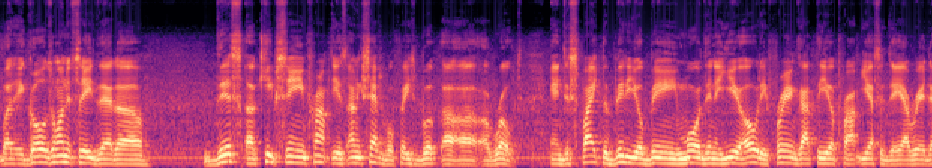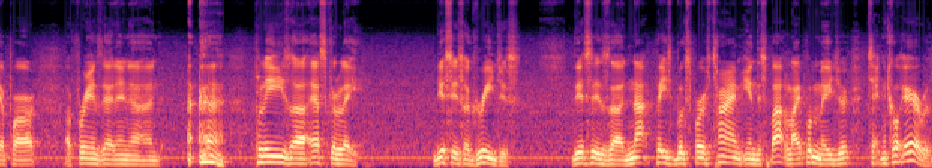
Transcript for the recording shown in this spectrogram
But it goes on to say that uh, this uh, keep seeing prompt is unacceptable, Facebook uh, uh, uh, wrote. And despite the video being more than a year old, a friend got the prompt yesterday. I read that part. A friend said, and please escalate. This is egregious. This is not Facebook's first time in the spotlight for major technical errors.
